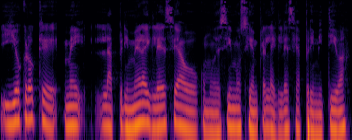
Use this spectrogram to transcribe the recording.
Y yo creo que la primera iglesia, o como decimos siempre, la iglesia primitiva,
